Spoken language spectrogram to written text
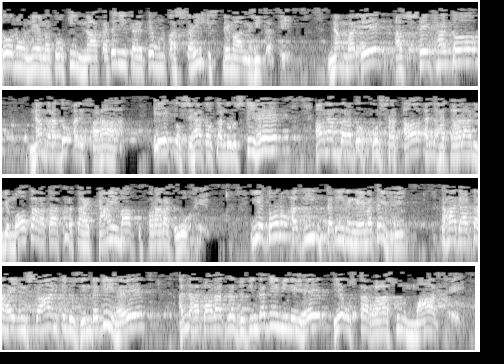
دونوں نعمتوں کی ناقدری کرتے، ان کا صحیح استعمال نہیں کرتے۔ نمبر ایک صحت نمبر دو الفراغ ایک تو صحت و تندرستی ہے، اور نمبر دو، فرصت۔ اور اللہ تعالیٰ نے جو موقع عطا کرتا ہے، قائم آپ کو فراغت وہ ہے۔ یہ دونوں عظیم ترین نعمتیں ہیں۔ کہا جاتا ہے انسان کی جو زندگی ہے اللہ تعالیٰ کی جو زندگی ملی ہے، یہ اس کا راس المال ہے۔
